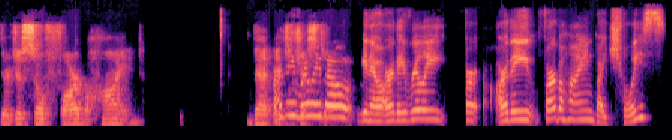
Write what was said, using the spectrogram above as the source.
they're just so far behind that are they really though you know are they really far, are they far behind by choice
